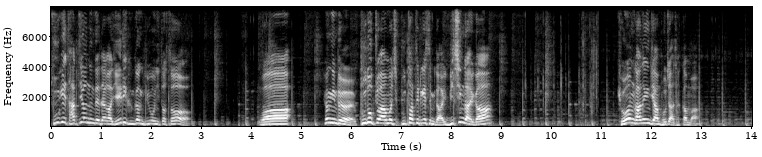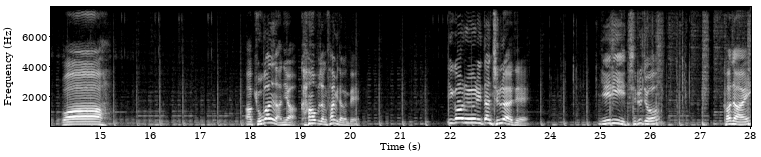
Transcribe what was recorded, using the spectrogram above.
두 개 다 띄었는데다가 예리 금강 기원이 떴어 와 형님들 구독 좋아요 한 번씩 부탁드리겠습니다 이 미친 거 아이가? 교환 가능인지 한번 보자 잠깐만 와 아 교관은 아니야. 강화부장 3이다 근데. 이거를 일단 질러야 돼. 예리 지르죠? 가자잉.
